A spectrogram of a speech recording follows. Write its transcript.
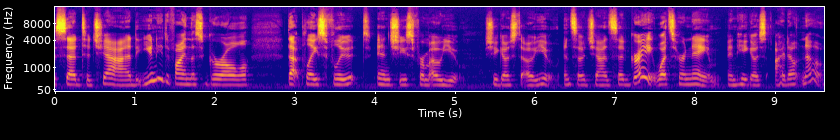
said to Chad, You need to find this girl that plays flute, and she's from OU. She goes to OU. And so Chad said, Great, what's her name? And he goes, I don't know.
